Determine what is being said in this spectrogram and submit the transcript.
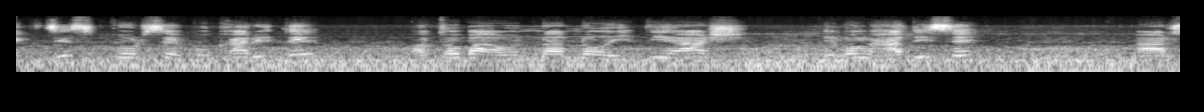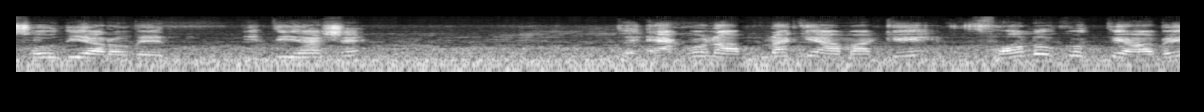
এক্সিস্ট করছে বুখারিতে অথবা অন্যান্য ইতিহাস এবং হাদিসে আর সৌদি আরবের ইতিহাসে। তো এখন আপনাকে আমাকে ফলো করতে হবে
